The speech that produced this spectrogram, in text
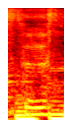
sisters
